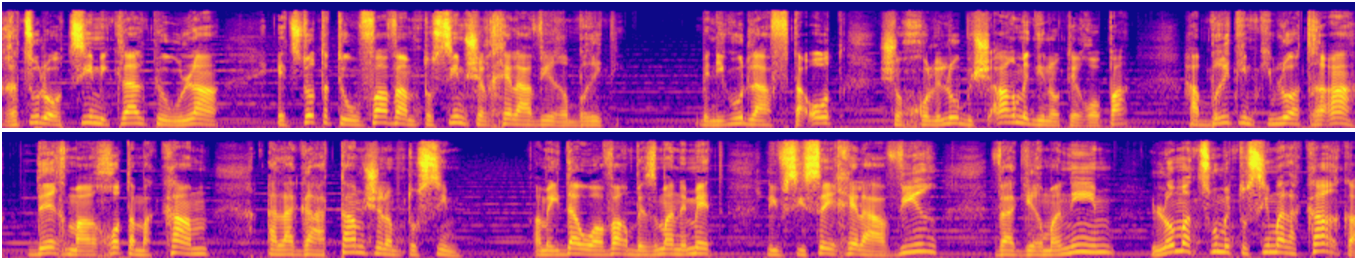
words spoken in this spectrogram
רצו להוציא מכלל פעולה את שדות התעופה והמטוסים של חיל האוויר הבריטי. בניגוד להפתעות שחוללו בשאר מדינות אירופה, הבריטים קיבלו התראה דרך מערכות המקם על הגעתם של המטוסים. המידע הועבר בזמן אמת לבסיסי חיל האוויר, והגרמנים לא מצאו מטוסים על הקרקע,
